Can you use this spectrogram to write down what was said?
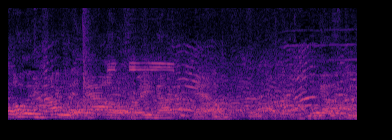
Oh, he knocked it down. Trey knocked it down. You got to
